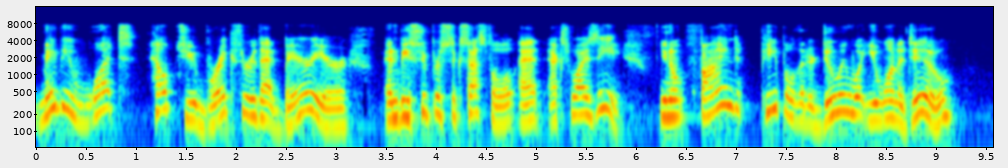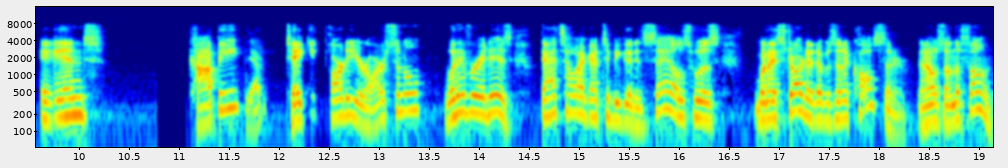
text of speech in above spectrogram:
maybe what helped you break through that barrier and be super successful at xyz you know find people that are doing what you want to do and copy yep. take it part of your arsenal whatever it is. That's how i got to be good at sales was when I started, I was in a call center and I was on the phone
